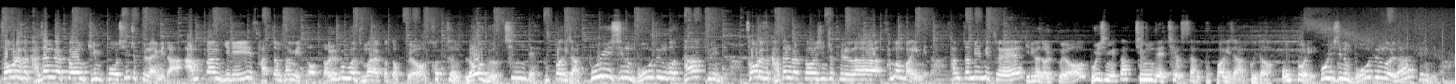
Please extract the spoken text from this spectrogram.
서울에서 가장 가까운 김포 신축 빌라입니다. 안방 길이 4.3m, 넓은 건 두말할 것도 없고요. 커튼, 러그, 침대, 붙박이장 보이시는 모든 것 다 드립니다. 서울에서 가장 가까운 신축 빌라 3번 방입니다. 3.1m의 길이가 넓고요. 보이십니까? 침대, 책상, 붙박이장, 거기다가 옷걸이 보이시는 모든 걸 다 드립니다.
